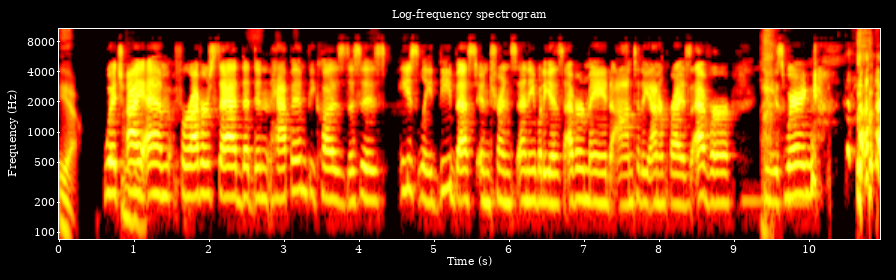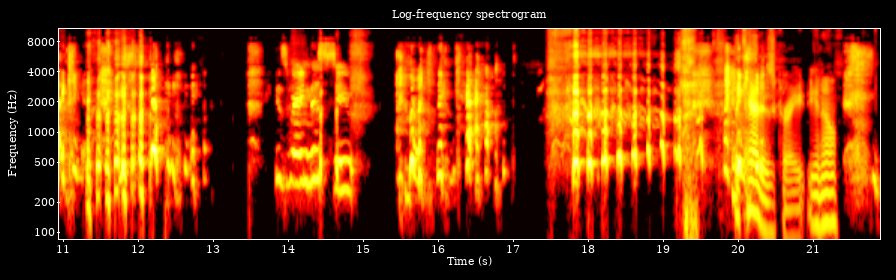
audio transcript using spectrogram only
Yeah, which I mm-hmm. am forever sad that didn't happen because this is easily the best entrance anybody has ever made onto the Enterprise ever. He's wearing. He's wearing this suit with the cat. the cat is great. You know, and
